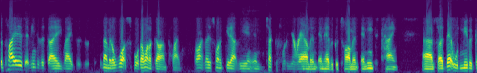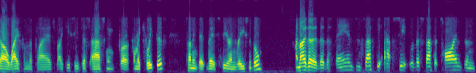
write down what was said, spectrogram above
the players, at the end of the day, mate, no matter what sport, they want to go and play, right? They just want to get out there and chuck the footy around and, and have a good time and, and entertain. Um, so that will never go away from the players. But I guess he's just asking for from a collective something that, that's fair and reasonable. I know the, the, the fans and stuff get upset with this stuff at times, and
